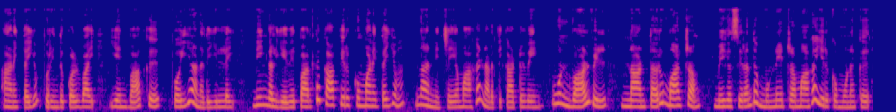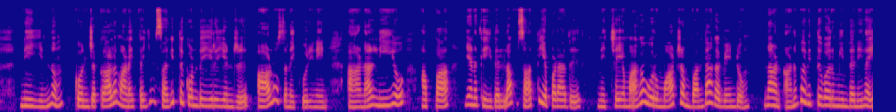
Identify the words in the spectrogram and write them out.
அனைத்தையும் புரிந்து கொள்வாய். என் வாக்கு பொய்யானது இல்லை. நீங்கள் எதிர்பார்த்து காத்திருக்கும் அனைத்தையும் நான் நிச்சயமாக நடத்தி காட்டுவேன். உன் வாழ்வில் நான் தரும் மாற்றம் மிக சிறந்த முன்னேற்றமாக இருக்கும் உனக்கு. நீ இன்னும் கொஞ்ச காலம் அனைத்தையும் சகித்து கொண்டு இரு என்று ஆலோசனை கூறினேன். ஆனால் நீயோ அப்பா எனக்கு இதெல்லாம் சாத்தியப்படாது. நிச்சயமாக ஒரு மாற்றம் வந்தாக வேண்டும். நான் அனுபவித்து வரும் இந்த நிலை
